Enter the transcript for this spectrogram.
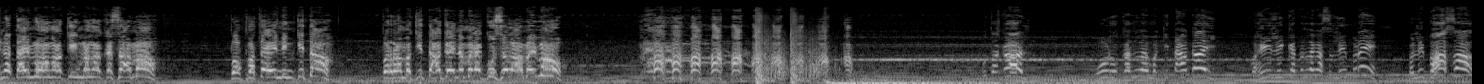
Pinatay mo ang aking mga kasama! Papatayin kita para makitagay naman ako sa lamay mo! Butakal, puro ka na lang makitagay. Mahilig ka talaga sa libre. Palibhasa,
